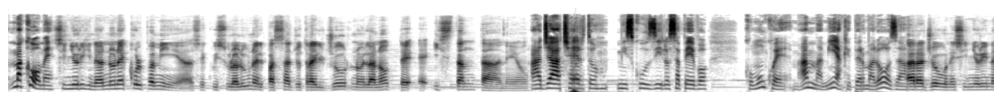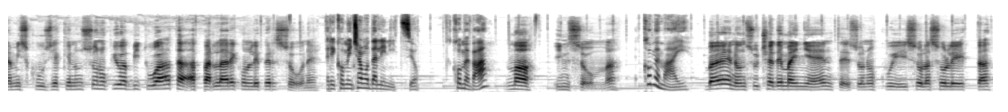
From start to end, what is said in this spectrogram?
Ma come? Signorina, non è colpa mia se qui sulla Luna il passaggio tra il giorno e la notte è istantaneo. Ah già, certo, mi scusi, lo sapevo. Comunque, mamma mia, che permalosa. Ha ragione, signorina, mi scusi, è che non sono più abituata a parlare con le persone. Ricominciamo dall'inizio. Come va? Ma, insomma. Come mai? Beh, non succede mai niente, sono qui sola soletta.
